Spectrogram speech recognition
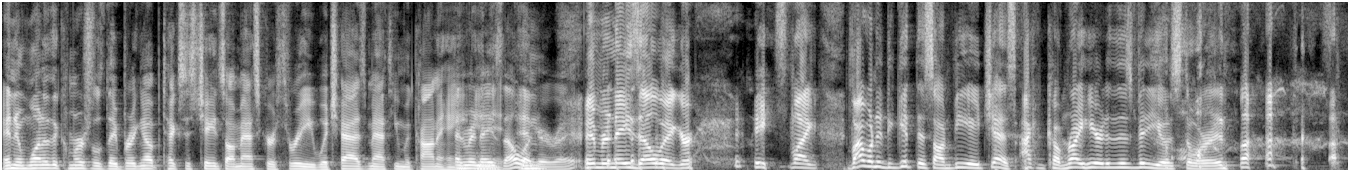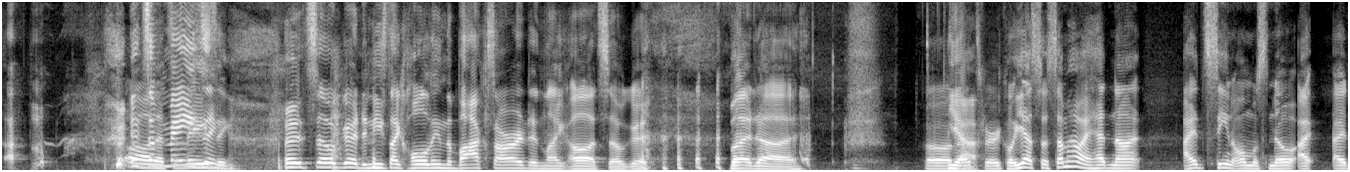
And in one of the commercials, they bring up Texas Chainsaw Massacre 3, which has Matthew McConaughey. And Renee. Zellweger, And- right? And Renee Zellweger. He's like, if I wanted to get this on VHS, I could come right here to this video store. And Oh, it's that's amazing. It's so good. And he's like holding the box art and like, oh, it's so good. But uh Oh, Yeah. that's very cool. Yeah, so somehow I had not I had seen almost no I I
